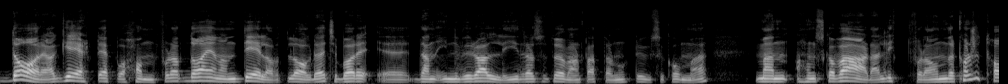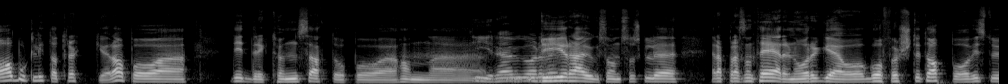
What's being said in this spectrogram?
Da reagerte jeg på han, for da er han en del av et lag. Det er ikke bare eh, den individuelle idrettsutøveren Petter Northug som kommer, men han skal være der litt for det andre. Kanskje ta bort litt av trøkket da på uh, Didrik Tønseth og på uh, han uh, Dyrhaug? Dyrhaug sånn, som skulle representere Norge og gå første etappe. Og hvis du,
